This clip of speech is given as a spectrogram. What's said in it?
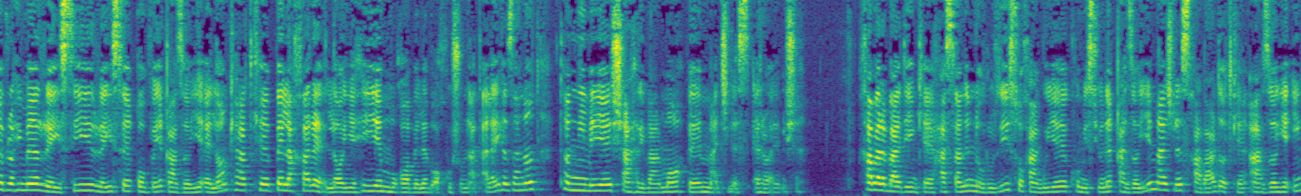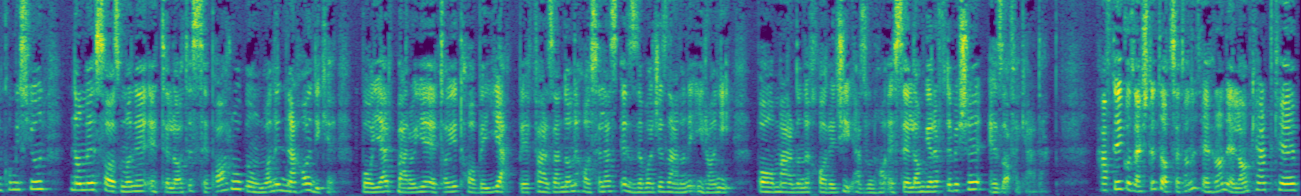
ابراهیم رئیسی رئیس قوه قضایی اعلام کرد که بالاخره لایحه مقابله با خشونت علیه زنان تا نیمه شهریور ماه به مجلس ارائه میشه. خبر بعدی این که حسن نوروزی سخنگوی کمیسیون قضایی مجلس خبر داد که اعضای این کمیسیون نام سازمان اطلاعات سپاه رو به عنوان نهادی که باید برای اعطای تابعیت به فرزندان حاصل از ازدواج زنان ایرانی با مردان خارجی از اونها استعلام گرفته بشه اضافه کردند. هفته گذشته دادستان تهران اعلام کرد که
